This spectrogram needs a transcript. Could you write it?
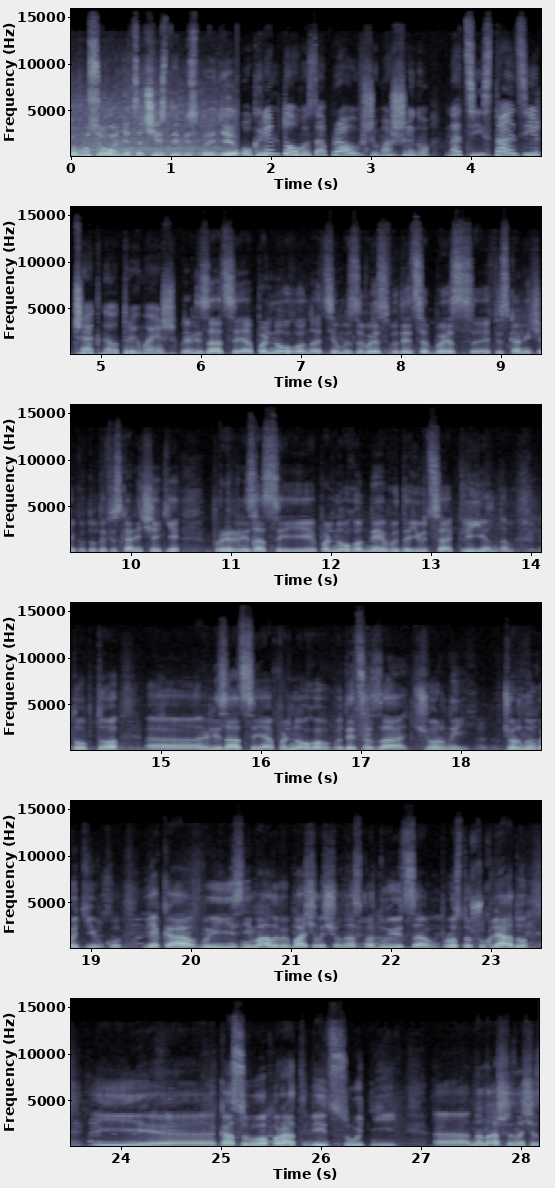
Тому сьогодні це чистий безпреділ. Окрім того, заправивши машину на цій станції, чек не отримаєш. Реалізація пального на цьому ЗВС ведеться без е, фіскальних чеків. Тобто фіскальні чеки при реалізації пального не видаються клієнтам. Тобто е, реалізація пального ведеться за чорний. Чорну готівку, яка ви її знімали, ви бачили, що вона складується просто в шухляду, і е, касовий апарат відсутній. Е, На наше значить,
